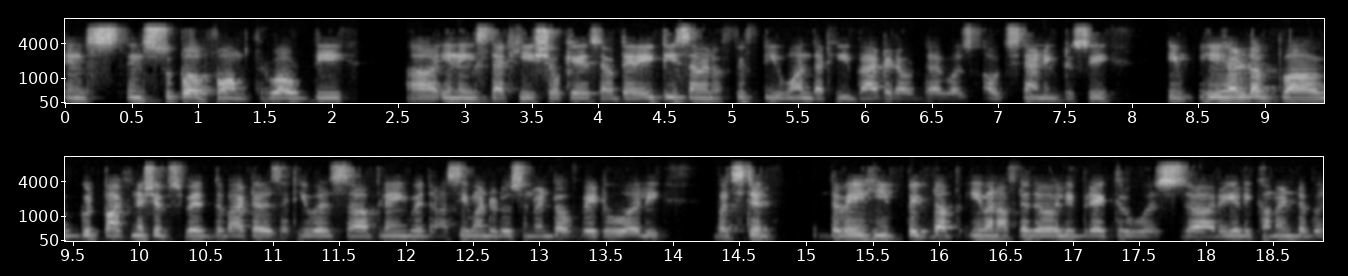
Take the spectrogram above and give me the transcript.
in in superb form throughout the uh, innings that he showcased out there. 87 of 51 that he batted out there was outstanding to see. He he held up uh, good partnerships with the batters that he was uh, playing with. Rassie van der Dussen went off way too early, but still the way he picked up even after the early breakthrough was uh, really commendable.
